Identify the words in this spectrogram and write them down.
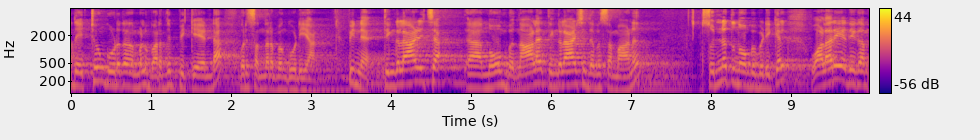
അത് ഏറ്റവും കൂടുതൽ നമ്മൾ വർദ്ധിപ്പിക്കേണ്ട ഒരു സന്ദർഭം കൂടിയാണ്. പിന്നെ തിങ്കളാഴ്ച നോമ്പ്. നാളെ തിങ്കളാഴ്ച ദിവസമാണ് സുന്നത്ത് നോമ്പ് പിടിക്കൽ. വളരെയധികം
